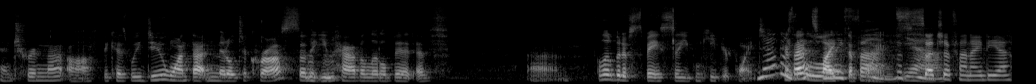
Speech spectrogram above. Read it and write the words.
and trim that off because we do want that middle to cross so that you have a little bit of um, a little bit of space so you can keep your point. No, 'Cause that's I like really the fun. point. That's yeah. such a fun idea.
